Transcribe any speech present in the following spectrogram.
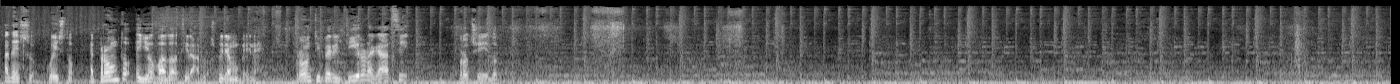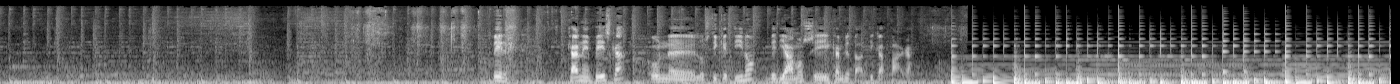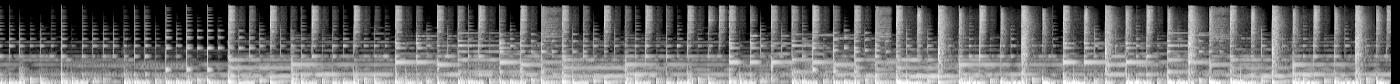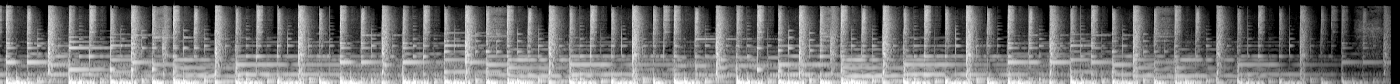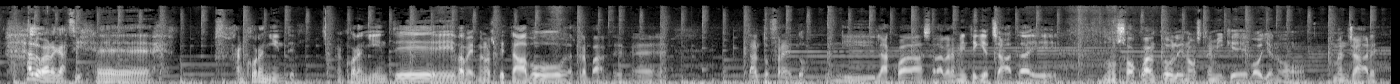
Adesso questo è pronto e io vado a tirarlo. Speriamo bene. Pronti per il tiro ragazzi? Procedo Bene, canna in pesca con eh, lo sticchettino, vediamo se il cambio tattica paga. Allora ragazzi, eh, ancora niente, ancora niente e vabbè me lo aspettavo d'altra parte. Eh, tanto freddo, quindi l'acqua sarà veramente ghiacciata e non so quanto le nostre amiche vogliano mangiare.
